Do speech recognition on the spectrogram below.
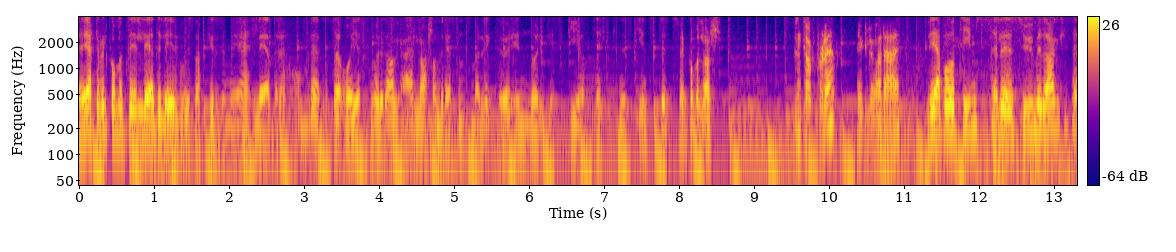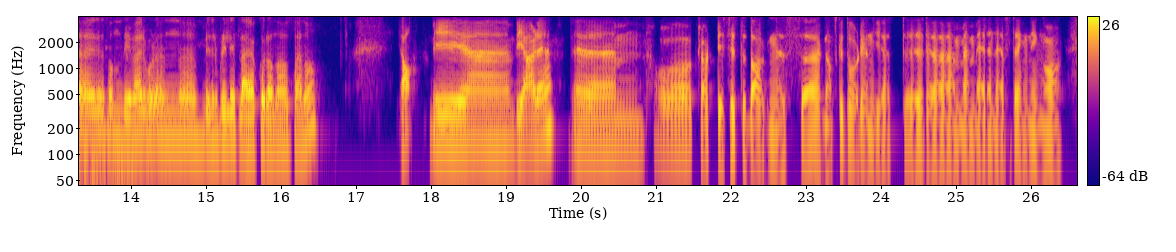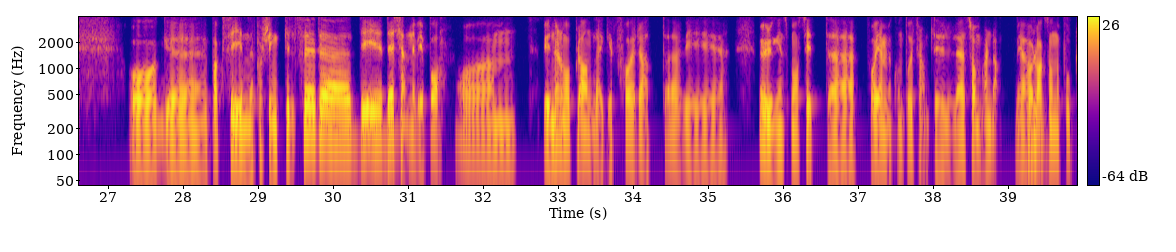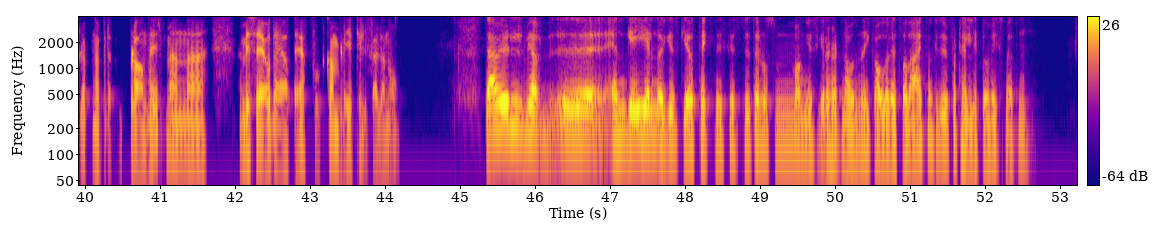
Eh, hjertelig velkommen til Lederliv, hvor vi snakker med ledere om ledelse. Og Gjesten vår i dag er Lars Andresen, som er direktør i Norges geotekniske institutt. Velkommen, Lars. Tusen takk for det. Hyggelig å være her. Vi er på Teams, eller Zoom, i dag. Det er sånn liv her. hvor den eh, begynner å bli litt lei av korona hos deg nå? Ja, vi, eh, vi er det. Og klart de siste dagenes ganske dårlige nyheter med mer nedstengning og og eh, vaksineforsinkelser, eh, de, det kjenner vi på. Og um, begynner nå å planlegge for at uh, vi muligens må sitte på hjemmekontor fram til uh, sommeren. Da. Vi har jo mm. lagt sånne fortløpende planer, men, uh, men, vi ser jo det at det fort kan bli tilfellet nå. Det er vel, har, NGI, eller Norges geotekniske institutt, er noe som mange sikkert har hørt navnet, men ikke alle vet hva det er. Kan ikke du fortelle litt om virksomheten?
